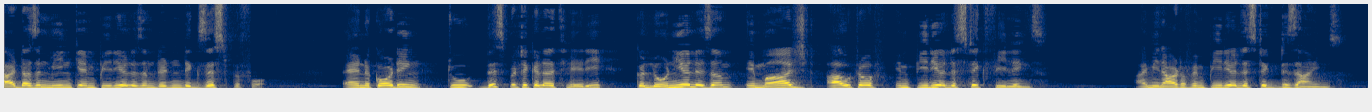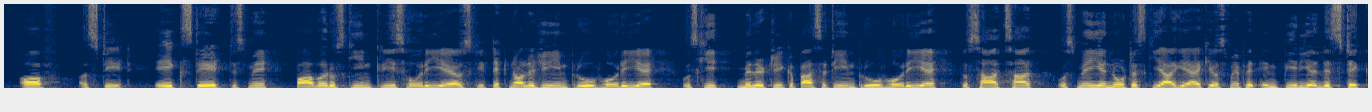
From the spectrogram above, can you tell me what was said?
that doesn't mean कि imperialism didn't exist before and according to this particular theory colonialism emerged out of imperialistic feelings. I mean, out of imperialistic designs of a state. एक स्टेट जिसमें पावर उसकी इंक्रीज हो रही है उसकी टेक्नोलॉजी इंप्रूव हो रही है उसकी मिलिट्री कैपेसिटी इंप्रूव हो रही है तो साथ साथ उसमें ये नोटिस किया गया है कि उसमें फिर इंपीरियलिस्टिक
